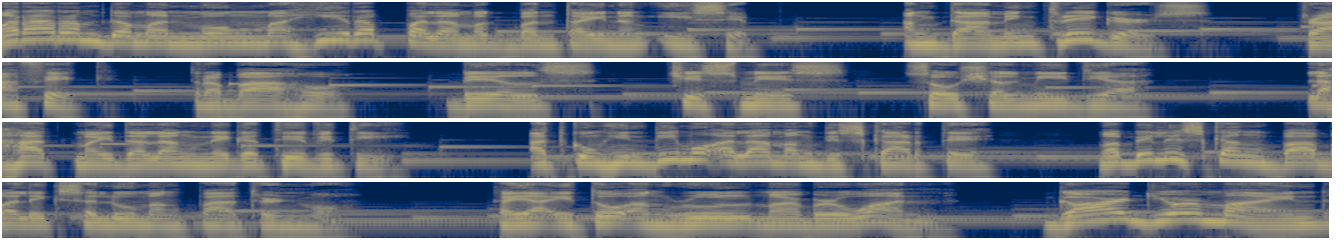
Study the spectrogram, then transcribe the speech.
mararamdaman mong mahirap pala magbantay ng isip. Ang daming triggers, traffic, trabaho, bills, chismis, social media, lahat may dalang negativity. At kung hindi mo alam ang diskarte, mabilis kang babalik sa lumang pattern mo. Kaya ito ang rule number one. Guard your mind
